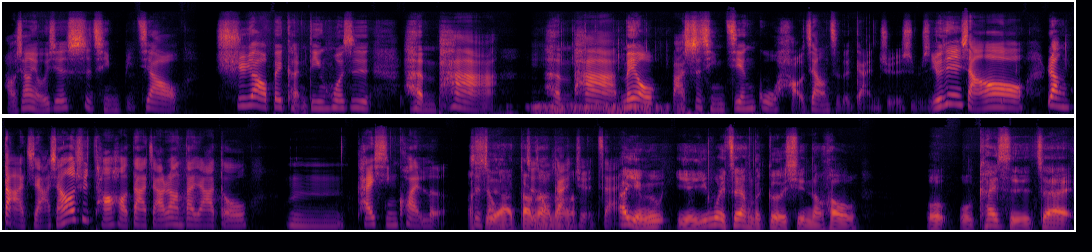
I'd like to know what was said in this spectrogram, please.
好像有一些事情比较需要被肯定，或是很怕、很怕没有把事情兼顾好这样子的感觉，是不是？有点想要让大家想要去讨好大家，让大家都嗯开心快乐。啊这种、是啊当这种然感觉在，啊，也因为也因为这样的个性，然后我我开始在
